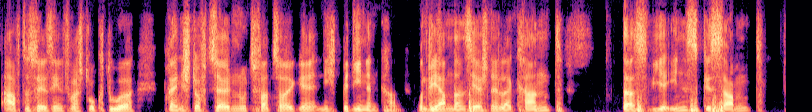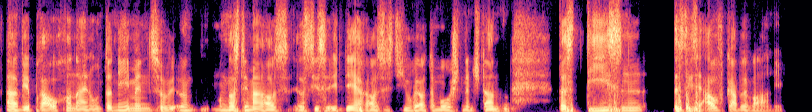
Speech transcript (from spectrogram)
After-Sales-Infrastruktur Brennstoffzellen-Nutzfahrzeuge nicht bedienen kann. Und wir haben dann sehr schnell erkannt, dass wir insgesamt äh, wir brauchen ein Unternehmen, und, aus dem heraus, aus dieser Idee heraus ist Juve Automotion entstanden, dass diesen dass diese Aufgabe wahrnimmt.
